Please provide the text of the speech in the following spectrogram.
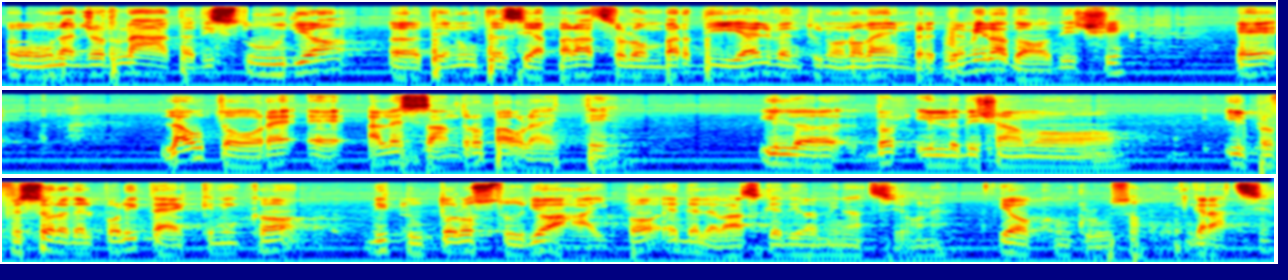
una giornata di studio eh, tenutasi a Palazzo Lombardia il 21 novembre 2012 e l'autore è Alessandro Paoletti, il, il, diciamo, il professore del Politecnico di tutto lo studio AIPO e delle vasche di laminazione. Io ho concluso, grazie.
